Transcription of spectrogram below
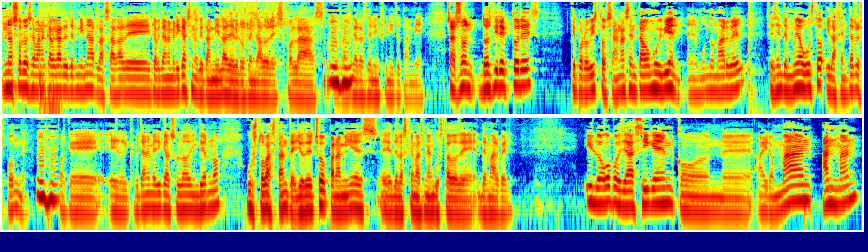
no solo se van a encargar de terminar la saga de Capitán América, sino que también la de los Vengadores, con las, con las guerras del infinito también. O sea, son dos directores que por lo visto se han asentado muy bien en el mundo Marvel, se sienten muy a gusto y la gente responde. Porque el Capitán América, el Soldado de Invierno, gustó bastante. Yo, de hecho, para mí es eh, de las que más me han gustado de, de Marvel. Y luego pues ya siguen con eh, Iron Man, Ant-Man,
